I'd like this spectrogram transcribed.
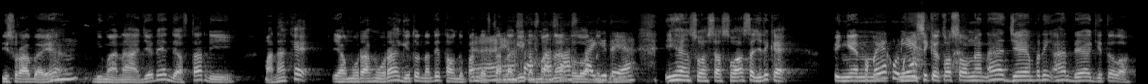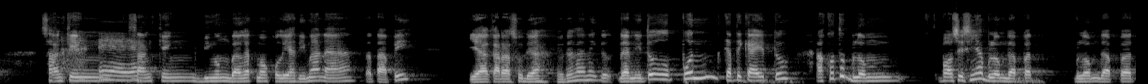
di Surabaya mm -hmm. di mana aja deh daftar di mana kek yang murah-murah gitu nanti tahun depan eh, daftar lagi ke mana ke luar gitu negeri. Gitu ya? Iya yang swasta-swasta jadi kayak pingin mengisi kekosongan aja yang penting ada gitu loh saking iya, iya. saking bingung banget mau kuliah di mana tetapi ya karena sudah ya udahlah nih dan itu pun ketika itu aku tuh belum posisinya belum dapat belum dapat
